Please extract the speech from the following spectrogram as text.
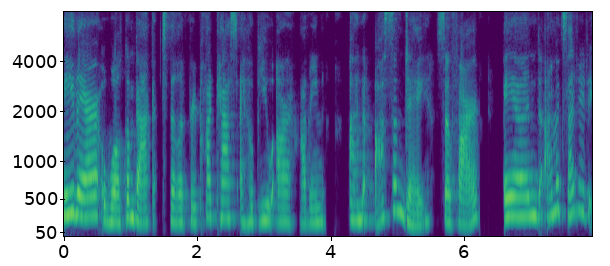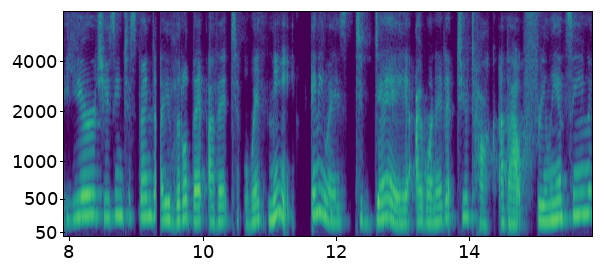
Hey there. Welcome back to the Live Free podcast. I hope you are having an awesome day so far. And I'm excited you're choosing to spend a little bit of it with me. Anyways, today I wanted to talk about freelancing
